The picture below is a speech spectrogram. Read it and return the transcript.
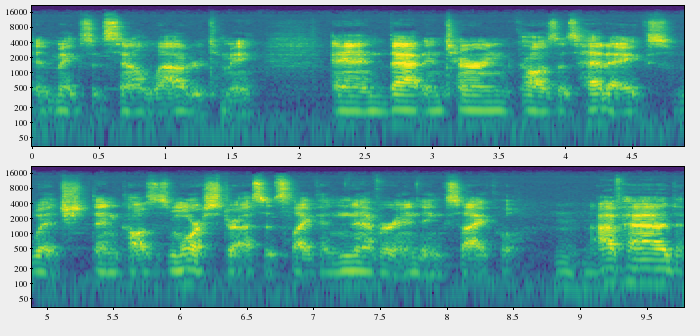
it makes it sound louder to me. And that in turn causes headaches, which then causes more stress. It's like a never ending cycle. I've had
